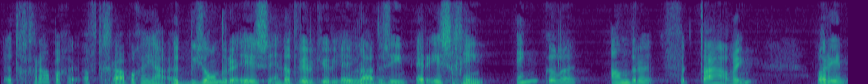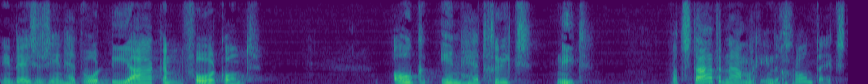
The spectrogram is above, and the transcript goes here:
het grappige, of het grappige, ja, het bijzondere is, en dat wil ik jullie even laten zien, er is geen enkele andere vertaling waarin in deze zin het woord diaken voorkomt. Ook in het Grieks niet. Wat staat er namelijk in de grondtekst?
